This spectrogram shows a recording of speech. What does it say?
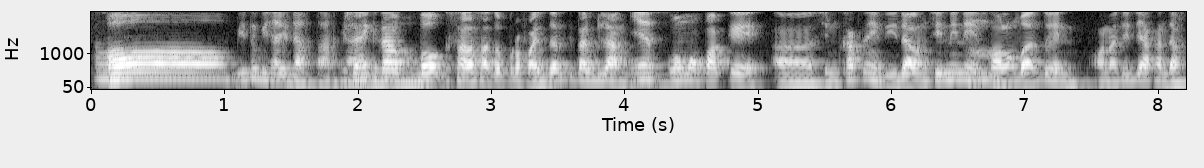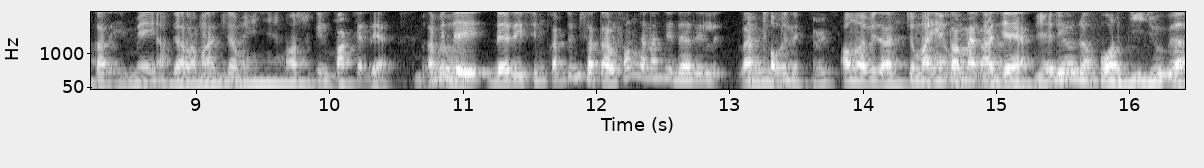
Oh. Itu bisa didaftarkan. Misalnya kita gitu. bawa ke salah satu provider, kita bilang, Yes. gue mau pakai uh, SIM card nih di dalam sini nih, Hmm. tolong bantuin. Oh nanti dia akan daftar email segala Daftarkan macam, masukin paket ya. Betul. Tapi dari, dari SIM card itu bisa telepon kan nanti dari laptop bisa, ini? bisa. Oh nggak bisa, cuma Hanya internet aja ya? Ya dia udah 4G juga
